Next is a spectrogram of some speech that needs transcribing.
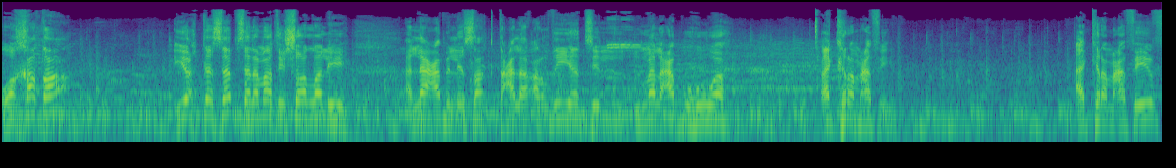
وخطأ. يحتسب. سلامات إن شاء الله للاعب اللي سقط على أرضية الملعب وهو أكرم عفيف. أكرم عفيف.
